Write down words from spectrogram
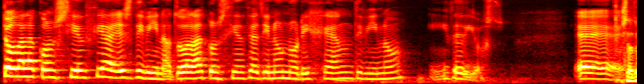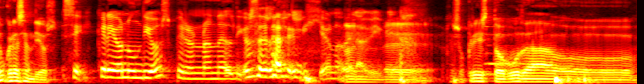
toda la conciencia es divina, toda la conciencia tiene un origen divino y de Dios. Eh, O sea, tú crees en Dios. sí, creo en un Dios, pero no en el Dios de la religión o de la Biblia. eh, Jesucristo, Buda o...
